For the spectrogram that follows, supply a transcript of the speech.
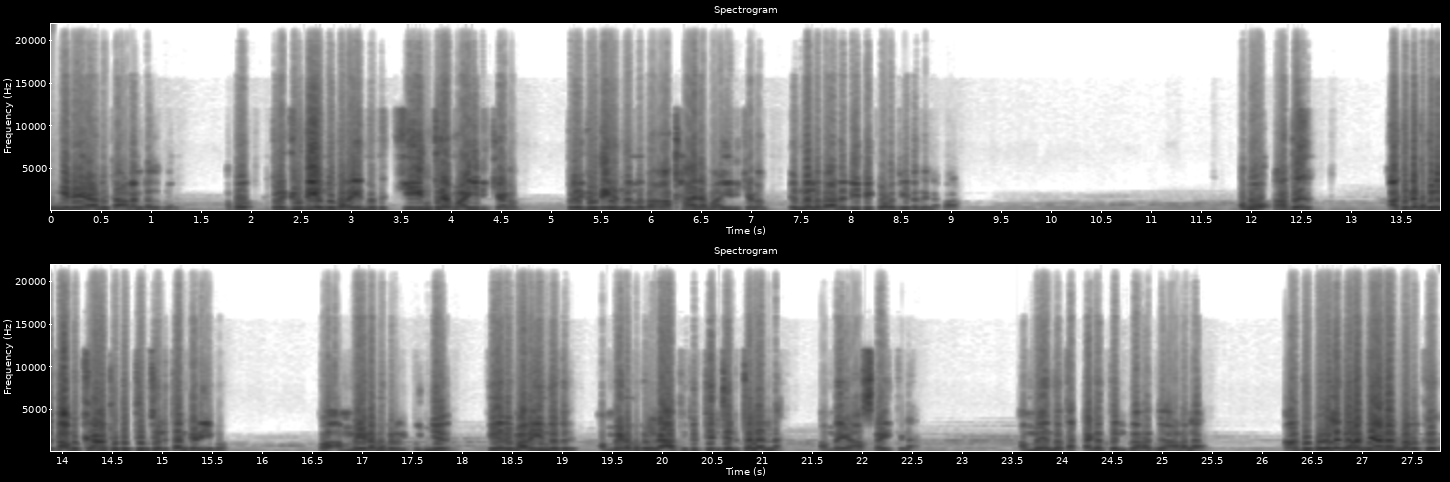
എങ്ങനെയാണ് കാണേണ്ടതെന്ന്. അപ്പോ പ്രകൃതി എന്ന് പറയുന്നത് കേന്ദ്രമായിരിക്കണം. പ്രകൃതി എന്നുള്ളത് ആധാരമായിരിക്കണം എന്നുള്ളതാണ് ഡിപിക്കോളജിയുടെ നിലപാട്. അപ്പോ അത് അതിന്റെ മുകളിൽ നമുക്ക് ആധിപത്യം ചെലുത്താൻ കഴിയുമോ? അപ്പൊ അമ്മയുടെ മുകളിൽ കുഞ്ഞ് കയറി മറിയുന്നത് അമ്മയുടെ മുകളിൽ ആധിപത്യം ചെലുത്തലല്ല അമ്മയെ ആശ്രയിക്കലാണ്. അമ്മ എന്ന തട്ടകത്തിൽ നിറഞ്ഞ ആളലാണ്. അതുപോലെ നിറഞ്ഞാടാൻ നമുക്ക്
